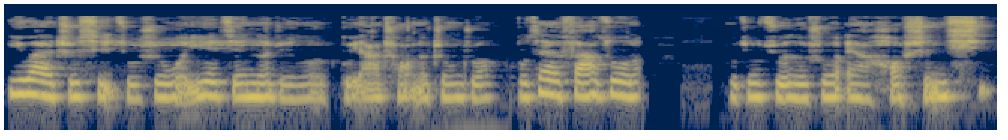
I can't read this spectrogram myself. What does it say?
意外之喜就是我夜间的这个鬼压床的症状不再发作了，我就觉得说，哎呀，好神奇。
